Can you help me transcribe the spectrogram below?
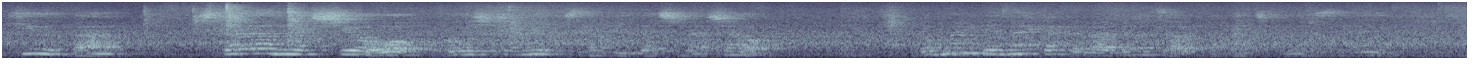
9番力の塩をご一緒に賛美いたしましょう。ご無理でない方はどうぞお立ちください。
